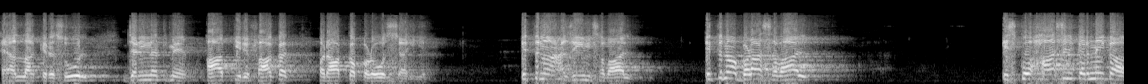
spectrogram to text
اے اللہ کے رسول، جنت میں آپ کی رفاقت اور آپ کا پڑوس چاہیے۔ اتنا عظیم سوال، اتنا بڑا سوال۔ اس کو حاصل کرنے کا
